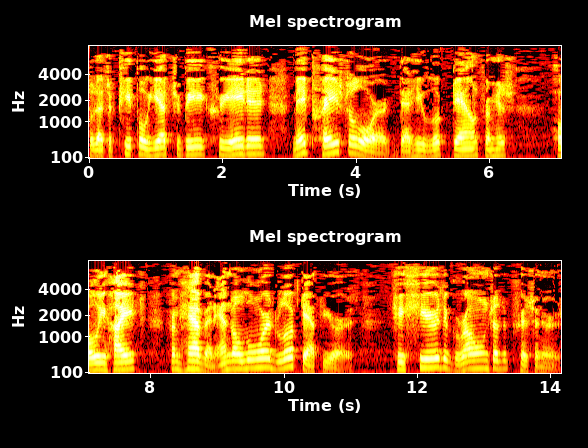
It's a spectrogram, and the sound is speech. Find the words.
so that the people yet to be created may praise the Lord, that he looked down from his holy height from heaven, and the Lord looked at the earth to hear the groans of the prisoners,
